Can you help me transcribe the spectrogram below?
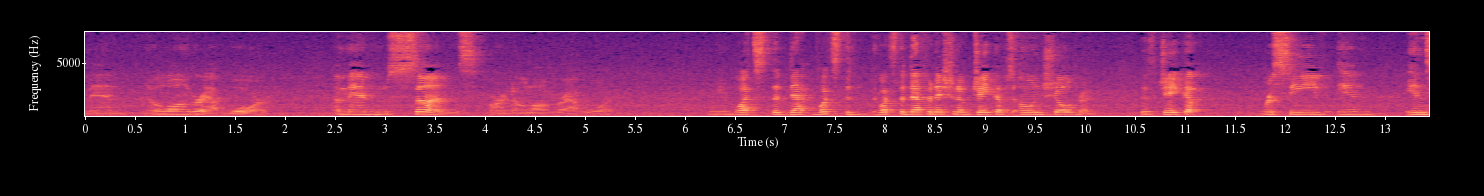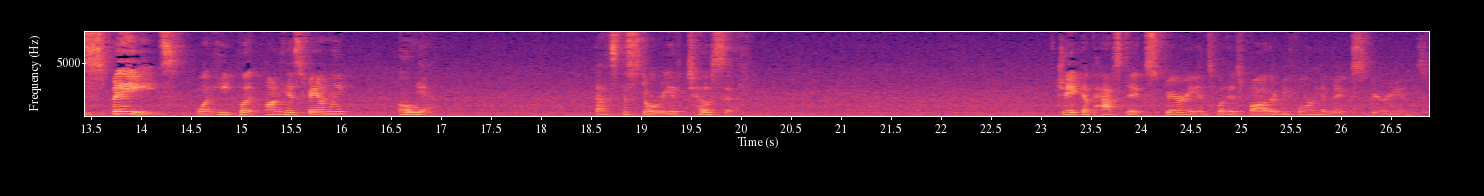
a man no longer at war, a man whose sons are no longer at war. I mean, what's the de- what's the what's the definition of Jacob's own children? Does Jacob receive in in spades what he put on his family? Oh yeah. That's the story of Joseph. Jacob has to experience what his father before him experienced.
